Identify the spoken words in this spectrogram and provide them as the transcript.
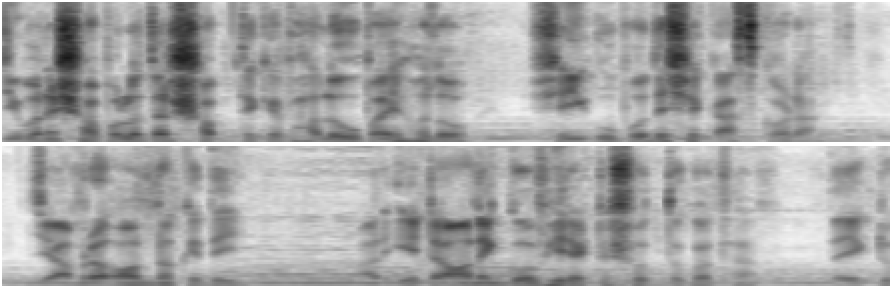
জীবনে সফলতার সব থেকে ভালো উপায় হলো সেই উপদেশে কাজ করা যে আমরা অন্যকে দেই, আর এটা অনেক গভীর একটা সত্য কথা, তাই একটু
